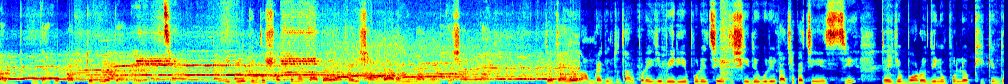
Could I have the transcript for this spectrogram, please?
আর দেখো, কতগুলো ব্যাগ হয়ে গেছে। এগুলো কিন্তু সব তোমার দাদাই একাই সামলায় আর আমি মামাকে সামলাই। তো যাই হোক, আমরা কিন্তু তারপরে এই যে বেরিয়ে পড়েছি, এই যে শিলিগুড়ির কাছাকাছি এসেছি। তো এই যে বড়দিন উপলক্ষে কিন্তু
